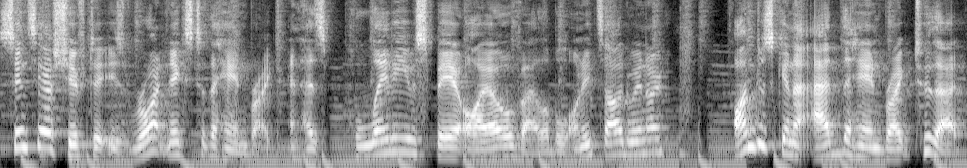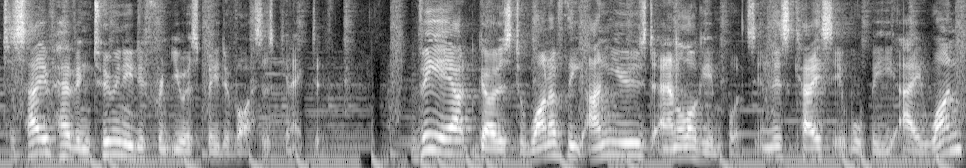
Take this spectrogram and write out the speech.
Since our shifter is right next to the handbrake and has plenty of spare I.O. available on its Arduino, I'm just going to add the handbrake to that to save having too many different USB devices connected. V out goes to one of the unused analog inputs, in this case it will be A1,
